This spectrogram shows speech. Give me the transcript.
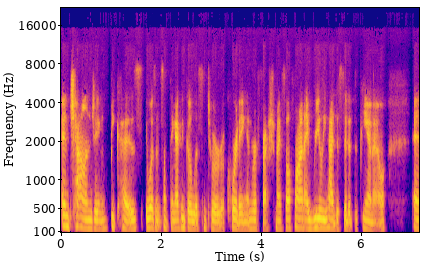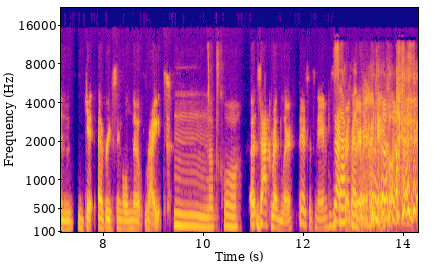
and challenging because it wasn't something I could go listen to a recording and refresh myself on. I really had to sit at the piano and get every single note right. Mm, that's cool. Uh, Zach Redler, there's his name. Zach, Zach Redler. Redler. Okay, cool.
